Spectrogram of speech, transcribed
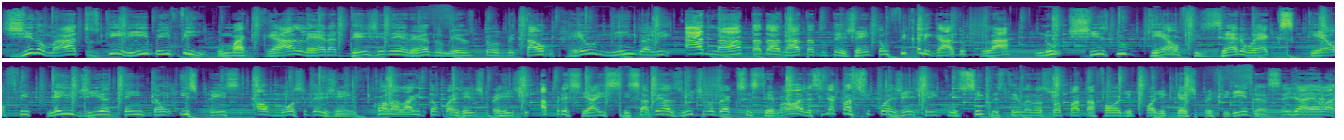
Gino Matos, Guiriba, enfim, uma galera degenerando mesmo, tá reunindo ali a nata da nata do DG, então fica fica ligado lá no X do Guelph, 0x Guelph, meio-dia tem então Space Almoço de Gen. Cola lá então com a gente pra gente apreciar e, saber as últimas do ecossistema. Olha, você já classificou a gente aí com cinco estrelas na sua plataforma de podcast preferida, seja ela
